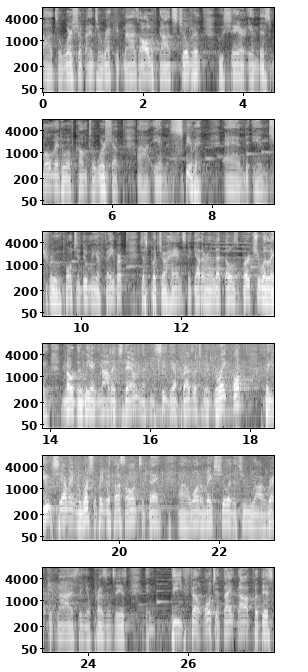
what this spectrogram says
uh, to worship and to recognize all of God's children who share in this moment, who have come to worship uh, in spirit and in truth. Won't you do me a favor? Just put your hands together and let those virtually know that we acknowledge them, that we see their presence. We're grateful for you sharing and worshiping with us on today. I want to make sure that you are recognized and your presence is indeed felt. Won't you thank God for this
